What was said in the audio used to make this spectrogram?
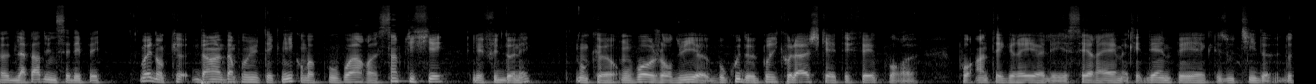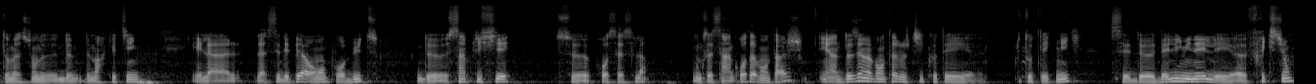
euh, de la part d'une CDP Oui, donc euh, d'un point de vue technique, on va pouvoir simplifier les flux de données. Donc on voit aujourd'hui beaucoup de bricolage qui a été fait pour, pour intégrer les CRM avec les DMP, avec les outils d'automation de, marketing. Et la CDP a vraiment pour but de simplifier ce process-là. Donc ça, c'est un gros avantage. Et un deuxième avantage aussi côté plutôt technique, c'est d'éliminer les euh, frictions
